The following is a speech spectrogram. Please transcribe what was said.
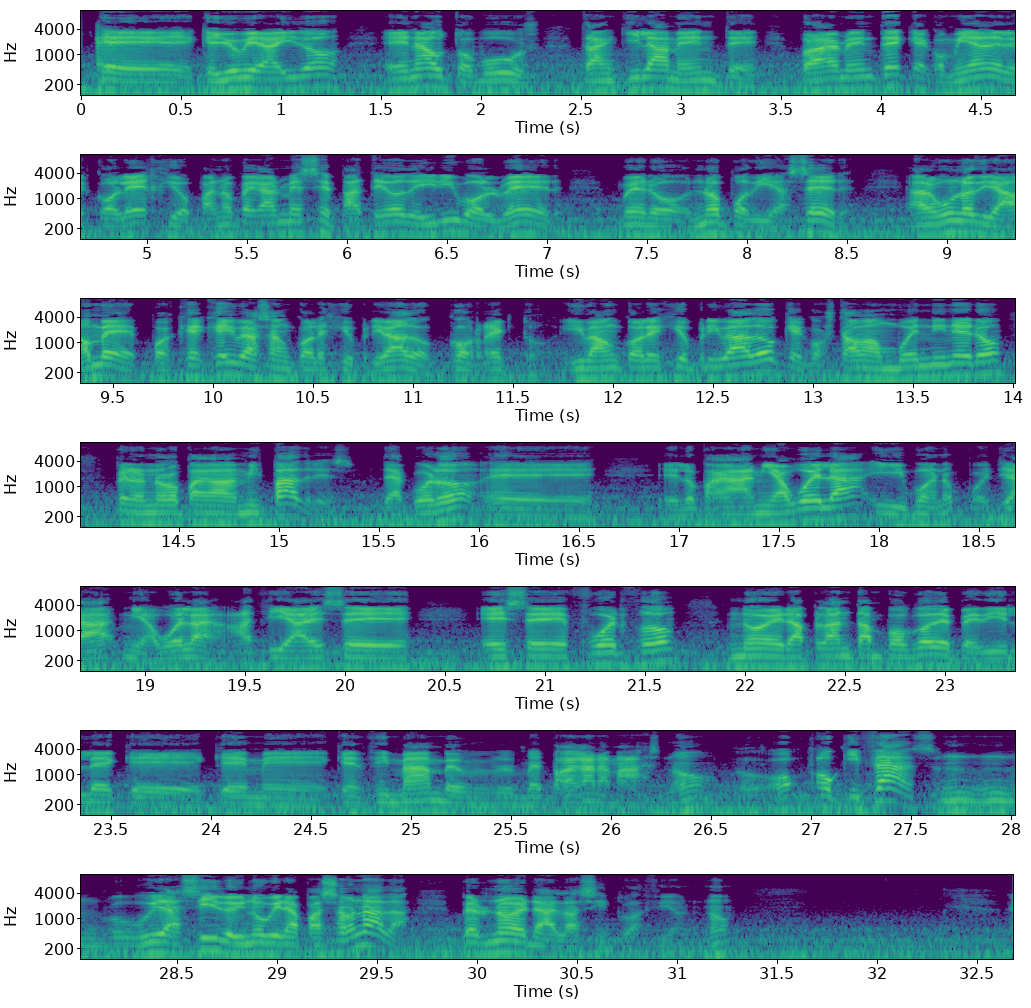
eh, que yo hubiera ido en autobús, tranquilamente, probablemente que comían en el colegio, para no pegarme ese pateo de ir y volver, pero no podía ser. Alguno dirá, hombre, pues que es que ibas a un colegio privado. Correcto, iba a un colegio privado que costaba un buen dinero, pero no lo pagaban mis padres, ¿de acuerdo? Eh, eh, lo pagaba mi abuela y bueno, pues ya mi abuela hacía ese ese esfuerzo, no era plan tampoco de pedirle que, que, me, que encima me, pagara más, ¿no? O, quizás mm, hubiera sido y no hubiera pasado nada, pero no era la situación, ¿no?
